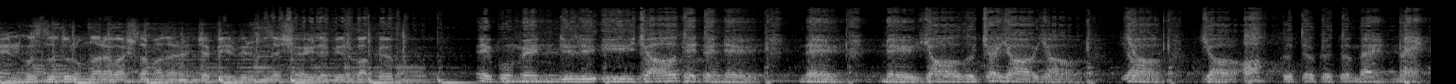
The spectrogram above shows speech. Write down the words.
En hızlı durumlara başlamadan önce birbirimize şöyle bir bakıp E bu mendili icat edene ne ne yağlıca ya ya ya ya ah gıdı gıdı Mehmet. Bu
